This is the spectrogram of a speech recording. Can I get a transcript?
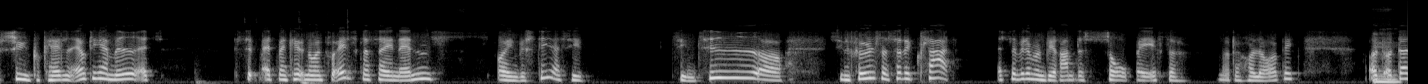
syn på kærlighed, er jo det her med, at, at man kan, når man forelsker sig i en anden og investerer sit, sin tid og sine følelser, så er det klart, at så vil man blive ramt af sorg bagefter, når det holder op. Ikke? Og, mm. og der,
